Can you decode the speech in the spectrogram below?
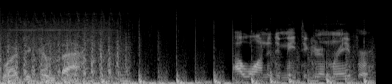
Why'd you come back? I wanted to meet the Grim Reaper.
